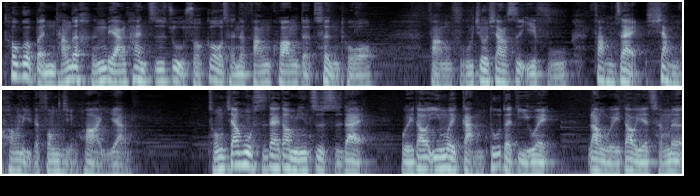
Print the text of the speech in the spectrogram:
透过本堂的横梁和支柱所构成的方框的衬托，仿佛就像是一幅放在相框里的风景画一样。从江户时代到明治时代，尾道因为港都的地位，让尾道也成了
